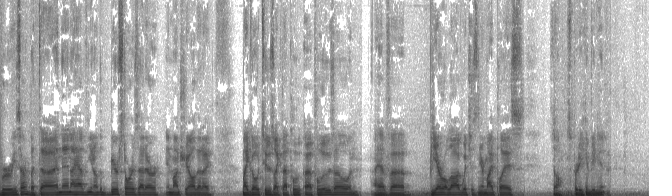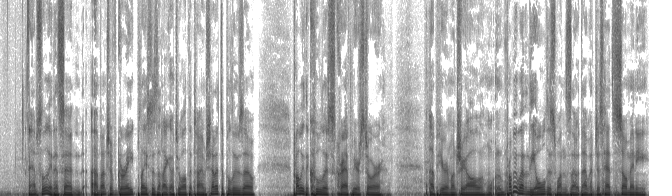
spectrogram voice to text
breweries are. But and then I have you know the beer stores that are in Montreal that I my go tos like La Peluso, and I have uh, Log, which is near my place so it's pretty convenient. Absolutely. That's a, a bunch of great places that I go to all the time. Shout out to Peluso. Probably the coolest craft beer store up here in Montreal. Probably one of the oldest ones though that would just had so many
